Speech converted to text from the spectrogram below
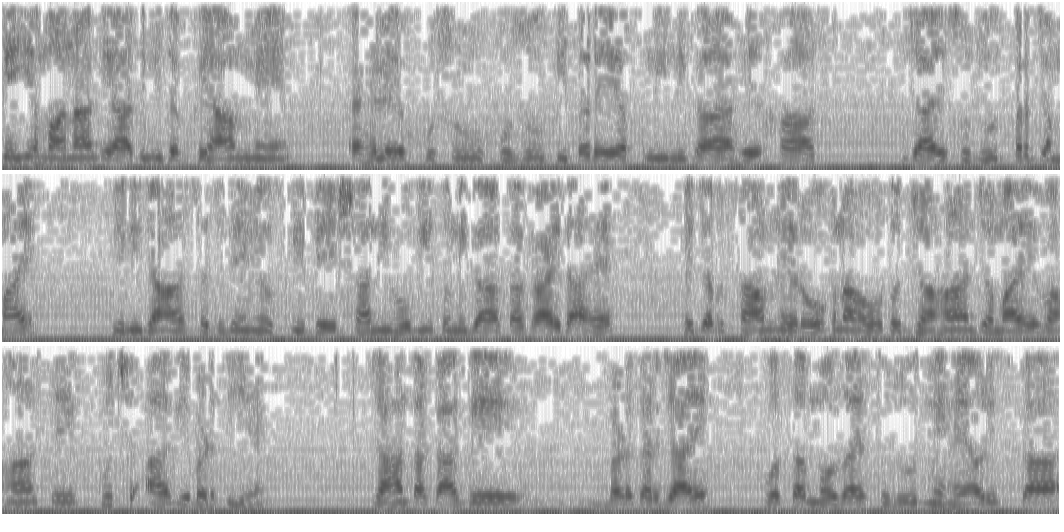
کے یہ معنی کہ آدمی جب قیام میں اہل خوشو خضو کی طرح اپنی نگاہ خاص، جائے سجود پر جمائے یعنی جہاں سجدے میں اس کی پیشانی ہوگی تو نگاہ کا قاعدہ ہے کہ جب سامنے روک نہ ہو تو جہاں جمائے وہاں سے کچھ آگے بڑھتی ہے۔ جہاں تک آگے بڑھ کر جائے وہ سب موضع سجود میں ہے اور اس کا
